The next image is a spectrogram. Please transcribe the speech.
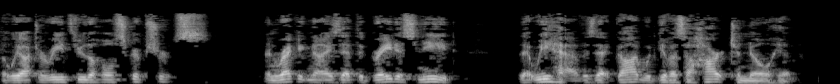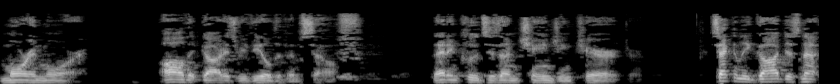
but we ought to read through the whole scriptures and recognize that the greatest need that we have is that God would give us a heart to know him more and more. All that God has revealed of himself. That includes his unchanging character. Secondly, God does not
